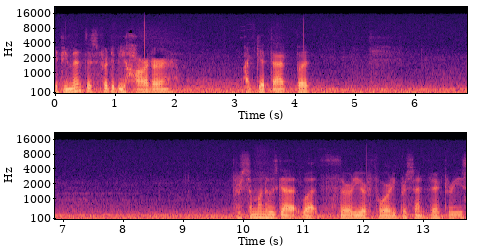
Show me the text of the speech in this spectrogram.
If you meant this for to be harder, I get that, but for someone who's got what 30 or 40 percent victories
